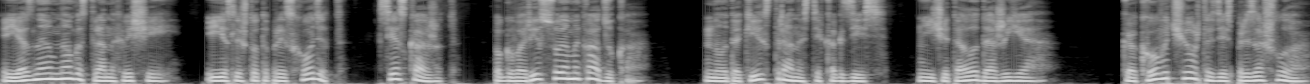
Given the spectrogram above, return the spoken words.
Я знаю много странных вещей, и если что-то происходит, все скажут «поговори с Суэм и Кадзука». Но таких странностей, как здесь, не читала даже я. Какого чёрта здесь произошло?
